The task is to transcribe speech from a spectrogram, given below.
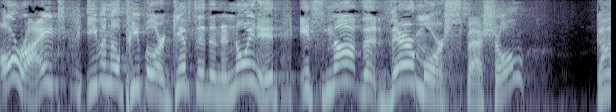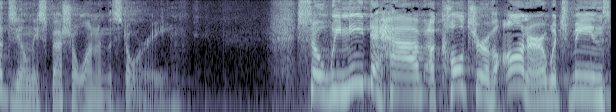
all right, even though people are gifted and anointed, it's not that they're more special. God's the only special one in the story. So we need to have a culture of honor, which means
